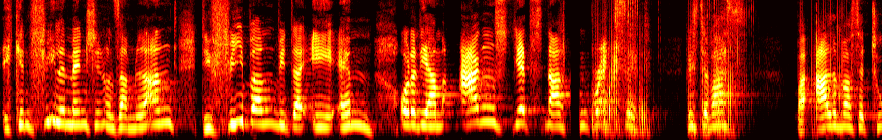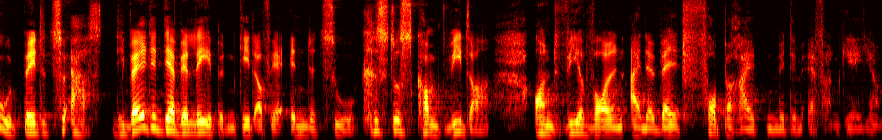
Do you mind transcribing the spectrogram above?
Ich kenne viele Menschen in unserem Land, die fiebern mit der EM oder die haben Angst jetzt nach dem Brexit. Wisst ihr was? Bei allem, was er tut, betet zuerst. Die Welt, in der wir leben, geht auf ihr Ende zu. Christus kommt wieder und wir wollen eine Welt vorbereiten mit dem Evangelium.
